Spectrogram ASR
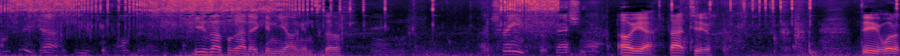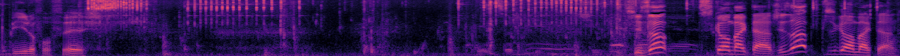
I'm sure he does. He's also He's athletic and young and stuff. an, a trained professional. Oh yeah, that too. Dude, what a beautiful fish. It's a beauty. She's, She's up. yet. She's going back down. She's up. She's going back down.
